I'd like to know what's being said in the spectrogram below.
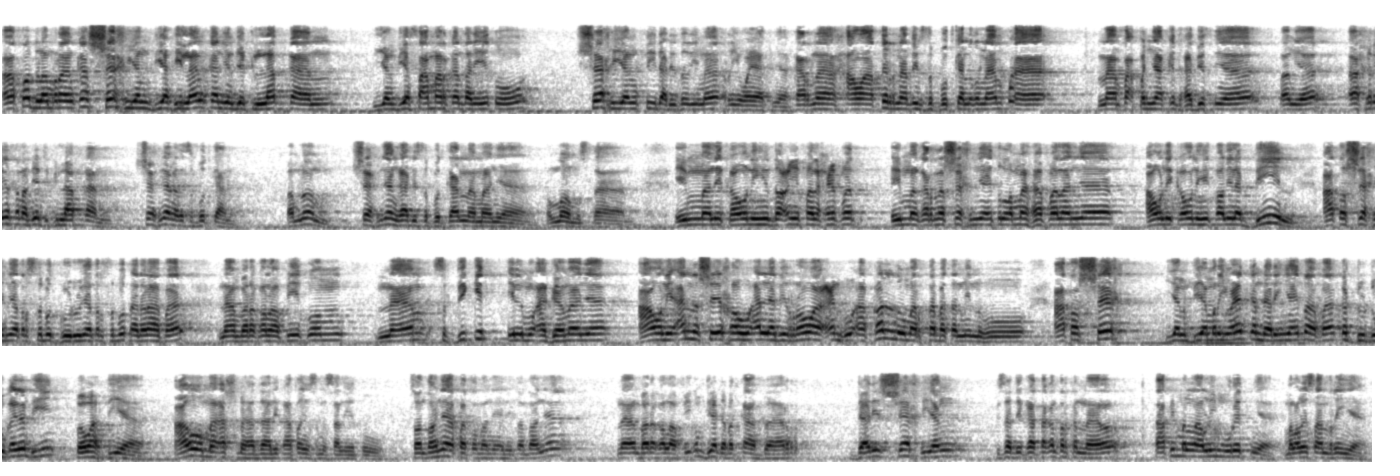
atau dalam rangka syekh yang dia hilangkan, yang dia gelapkan, yang dia samarkan tadi itu syekh yang tidak diterima riwayatnya karena khawatir nanti disebutkan itu nampak nampak penyakit hadisnya, paham ya? Akhirnya sama dia digelapkan. Syekhnya enggak disebutkan. Paham belum? Syekhnya enggak disebutkan namanya. Allah musta'an. Imma li kaunihi dha'ifal hifdz, imma karena syekhnya itu lemah hafalannya, aw li kaunihi qalilad din, atau syekhnya tersebut, gurunya tersebut adalah apa? Nah, barakallahu fikum, nam sedikit ilmu agamanya, aw li anna syaikhahu alladhi rawa anhu aqallu martabatan minhu, atau syekh yang dia meriwayatkan darinya itu apa? Kedudukannya di bawah dia. Au ma asbah dzalik atau yang semisal itu. Contohnya apa contohnya ini? Contohnya nah barakallahu fikum dia dapat kabar dari syekh yang bisa dikatakan terkenal tapi melalui muridnya, melalui santrinya.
